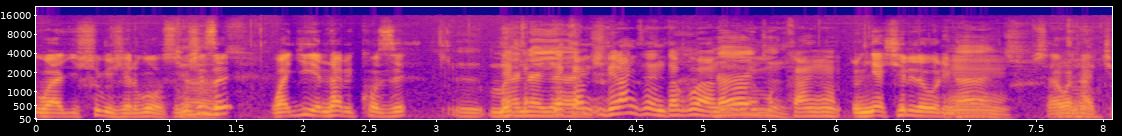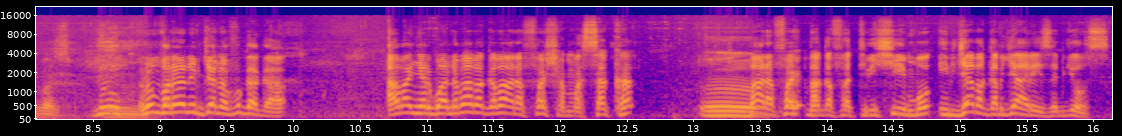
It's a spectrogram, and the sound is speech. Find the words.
wagishubije rwose. Ubushize wagiye ntabikoze. Ndaguhanira Nanjye. mu kanya. Nyashyireho rimwe sawa nta kibazo. Urumva rero ni byo navugaga? Abanyarwanda babaga barafashe amasaka bagafata ibishyimbo ibyabaga byareze byose.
